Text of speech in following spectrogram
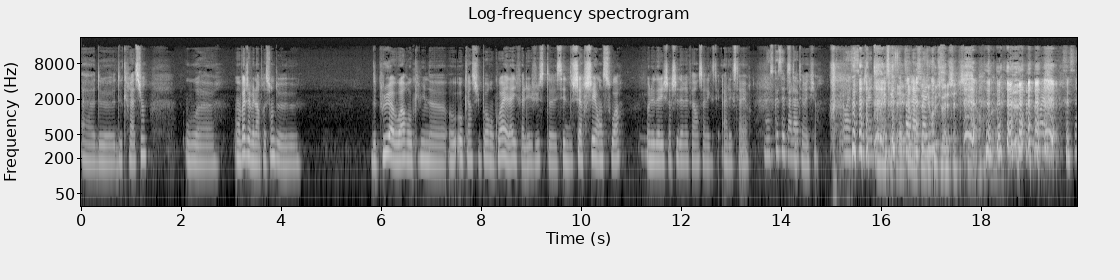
euh, de, de création où euh, en fait j'avais l'impression de de plus avoir aucune au- aucun support ou quoi. Et là il fallait juste essayer de chercher en soi au lieu d'aller chercher des références à l'exté- à l'extérieur Mais est-ce que c'est pas c'était la terrifiant ouais c'est ce que j'allais dire est-ce que c'est pas la parce que du panique coup, tu vas chercher. alors, ouais. C'est ça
